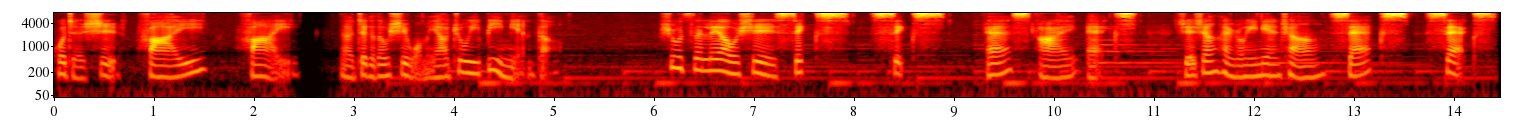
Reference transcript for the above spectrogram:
或者是 five five，那这个都是我们要注意避免的。数字六是 six six。S I X，学生很容易念成 sex sex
